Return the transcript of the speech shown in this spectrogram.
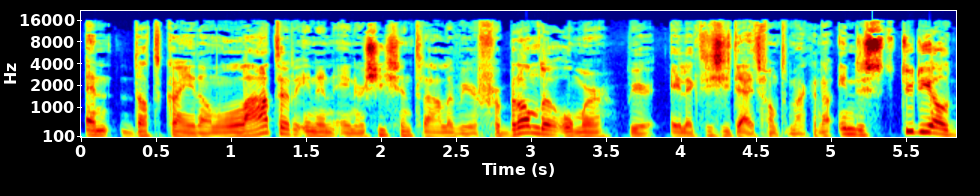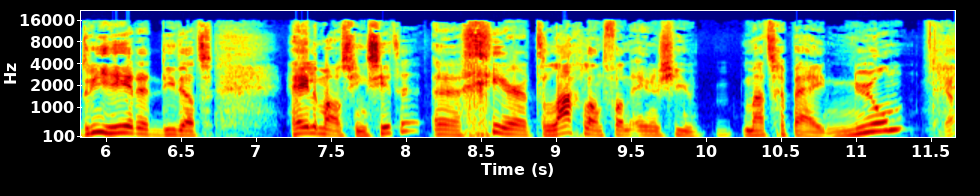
En dat kan je dan later in een energiecentrale weer verbranden om er weer elektriciteit van te maken. Nou, in de studio drie heren die dat helemaal zien zitten. Uh, Geert Laagland van Energiemaatschappij Nuon. Ja,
